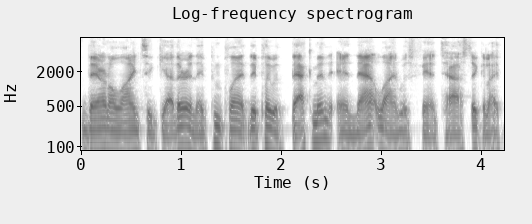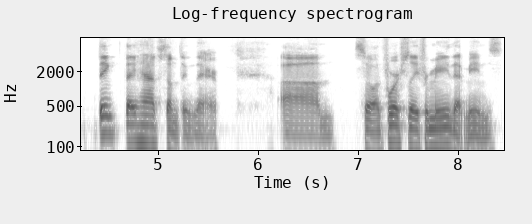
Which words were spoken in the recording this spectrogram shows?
They're on a line together, and they've been playing. They play with Beckman, and that line was fantastic. And I think they have something there. Um, so unfortunately for me, that means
